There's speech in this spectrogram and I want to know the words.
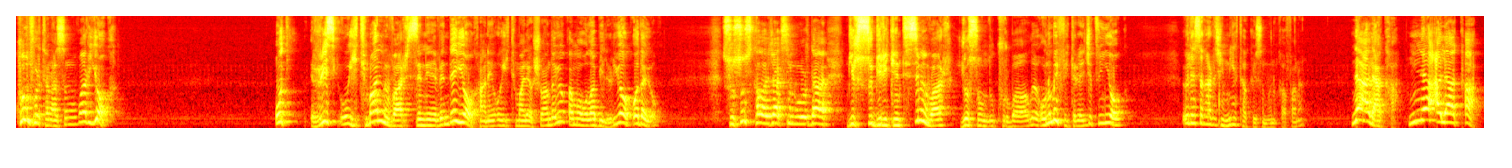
Kum fırtınası mı var? Yok. O risk, o ihtimal mi var senin evinde? Yok. Hani o ihtimal şu anda yok ama olabilir. Yok, o da yok. Susuz kalacaksın orada bir su birikintisi mi var? Yosunlu, kurbağalı. Onu mu filtreleyeceksin? Yok. Öyleyse kardeşim niye takıyorsun bunu kafana? Ne alaka? Ne alaka?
